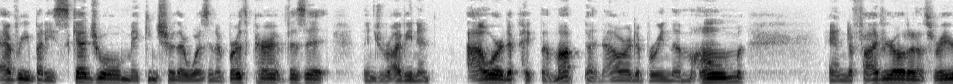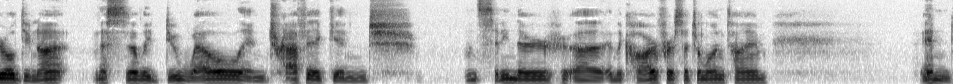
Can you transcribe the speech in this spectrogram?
everybody's schedule, making sure there wasn't a birth parent visit, then driving an hour to pick them up, an hour to bring them home. And a five year old and a three year old do not necessarily do well in traffic and and sitting there uh, in the car for such a long time. And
